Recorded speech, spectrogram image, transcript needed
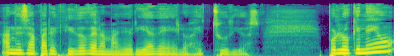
han desaparecido de la mayoría de los estudios. Por lo que leo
